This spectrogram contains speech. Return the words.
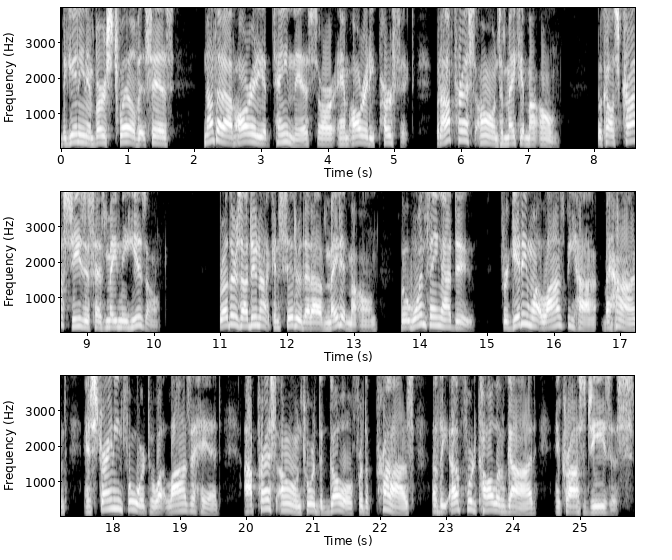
beginning in verse 12, it says, Not that I've already obtained this or am already perfect, but I press on to make it my own because Christ Jesus has made me his own. Brothers, I do not consider that I have made it my own, but one thing I do, forgetting what lies behind and straining forward to what lies ahead, I press on toward the goal for the prize of the upward call of God in Christ Jesus.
